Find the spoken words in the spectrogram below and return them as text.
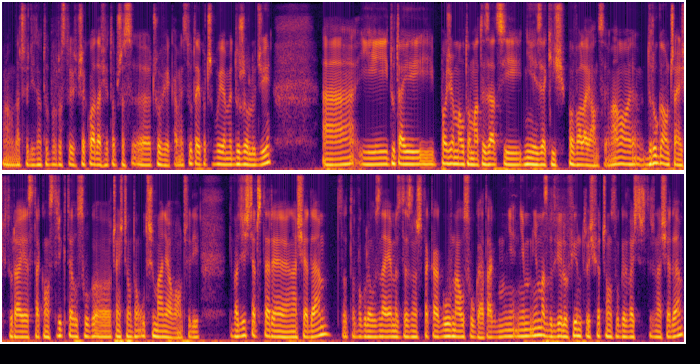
prawda? czyli no tu po prostu przekłada się to przez e, człowieka, więc tutaj potrzebujemy dużo ludzi, i tutaj poziom automatyzacji nie jest jakiś powalający. Mamy drugą część, która jest taką stricte usługą, częścią tą utrzymaniową, czyli 24 na 7, co to w ogóle uznajemy, nasza taka główna usługa. Tak? Nie, nie, nie ma zbyt wielu firm, które świadczą usługę 24 na 7.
